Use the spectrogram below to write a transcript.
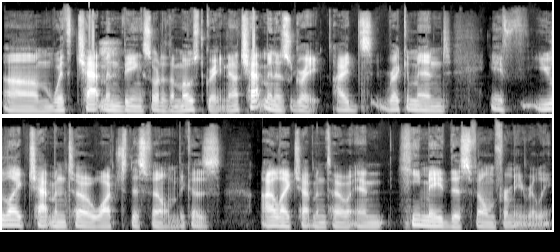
um, with Chapman being sort of the most great. Now Chapman is great. I'd recommend if you like Chapman To, watch this film because I like Chapman To, and he made this film for me really.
